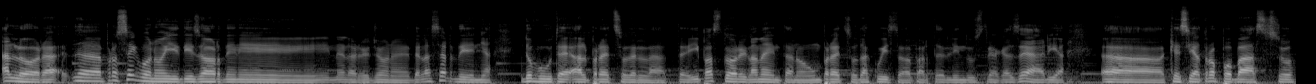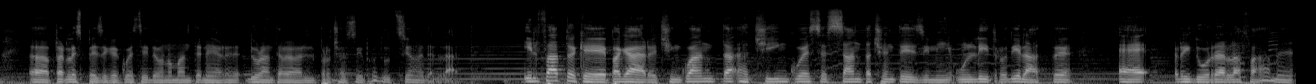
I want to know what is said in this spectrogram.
Allora, eh, proseguono i disordini nella regione della Sardegna dovute al prezzo del latte. I pastori lamentano un prezzo d'acquisto da parte dell'industria casearia eh, che sia troppo basso eh, per le spese che questi devono mantenere durante il processo di produzione del latte. Il fatto è che pagare 55-60 centesimi un litro di latte è ridurre alla fame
